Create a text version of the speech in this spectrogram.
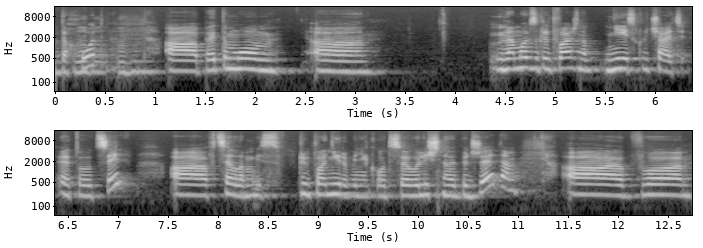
доход. Угу. Угу. А, поэтому, а, на мой взгляд, важно не исключать эту цель, а, в целом из, при планировании какого-то своего личного бюджета. А, в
